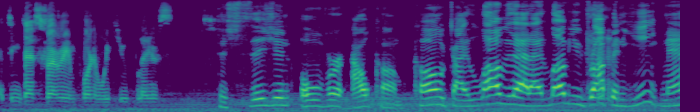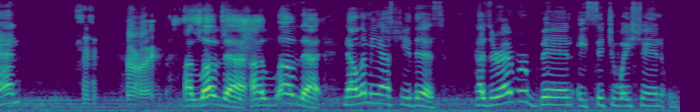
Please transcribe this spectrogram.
I think that's very important with you players. Decision over outcome. Coach, I love that. I love you dropping heat, man. All right. I love that. I love that. Now, let me ask you this Has there ever been a situation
